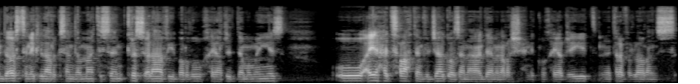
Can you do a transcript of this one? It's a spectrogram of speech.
عنده أوستن ايكلر ألكسندر ماتيسون كريس أولافي برضو خيار جدا مميز. وأي أحد صراحة في الجاكوارز أنا دائما أرشح انه يكون خيار جيد لأن ترافور لورنس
